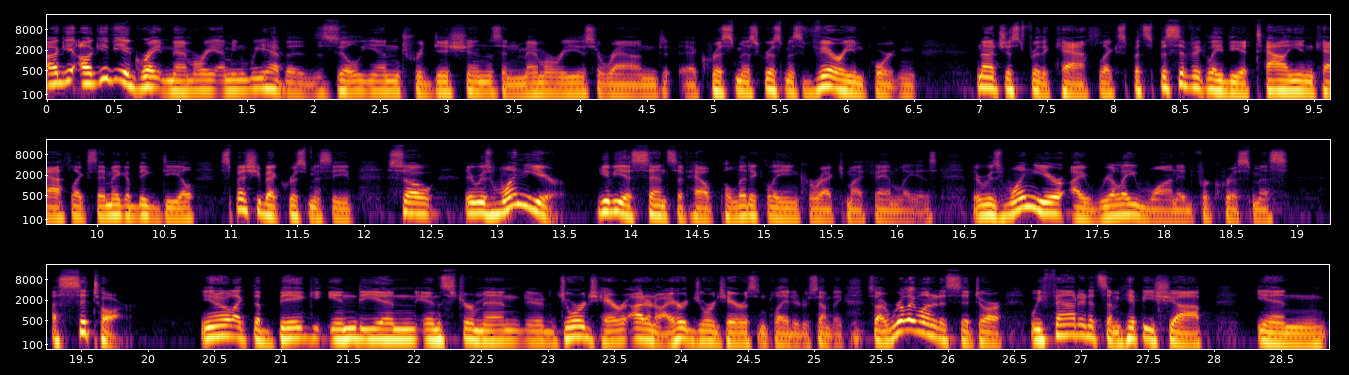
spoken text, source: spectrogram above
I'll, I'll give you a great memory. I mean, we have a zillion traditions and memories around uh, Christmas. Christmas very important not just for the Catholics, but specifically the Italian Catholics. They make a big deal, especially about Christmas Eve. So there was one year, give you a sense of how politically incorrect my family is. There was one year I really wanted for Christmas a sitar. You know, like the big Indian instrument, uh, George Harrison. I don't know. I heard George Harrison played it or something. So I really wanted a sitar. We found it at some hippie shop in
